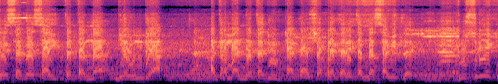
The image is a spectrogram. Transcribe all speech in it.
ते सगळं साहित्य त्यांना घेऊन द्या. आता मान्यता देऊन टाका अशा प्रकारे त्यांना सांगितलं दुसरी एक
